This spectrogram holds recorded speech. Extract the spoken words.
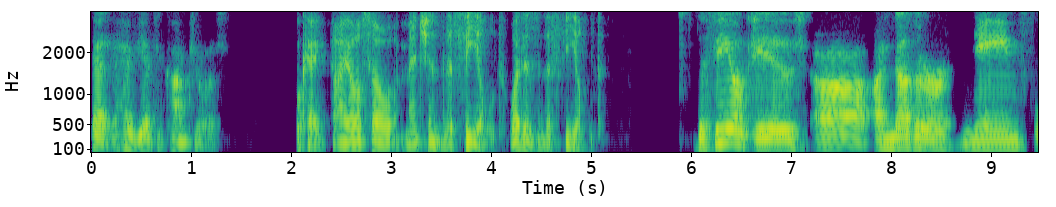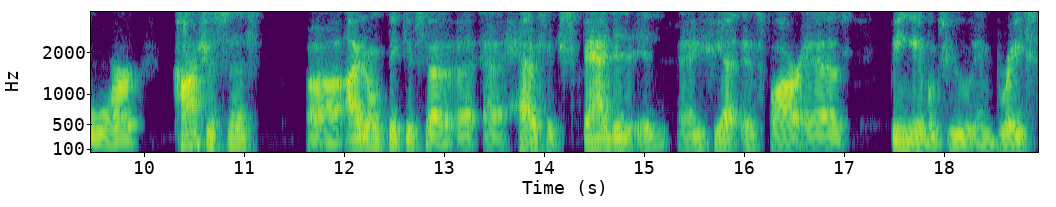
that have yet to come to us. Okay. I also mentioned the field. What is the field? The field is uh, another name for consciousness. Uh, I don't think it's a, a, a has expanded as, as yet as far as being able to embrace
